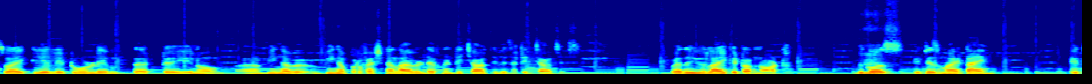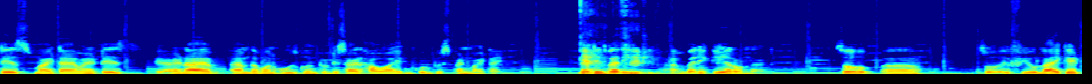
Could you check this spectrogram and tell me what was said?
so i clearly told him that uh, you know uh, being a being a professional i will definitely charge the visiting charges whether you like it or not because mm. it is my time it is my time and it is and i have i am the one who is going to decide how i am going to spend my time That yeah, is very definitely. i'm very clear on that. So uh, so if you like it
